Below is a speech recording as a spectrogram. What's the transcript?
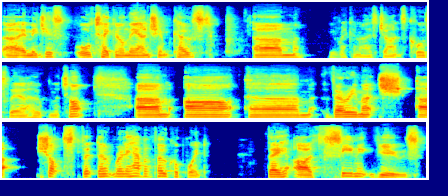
uh, images, all taken on the Antrim coast, um, you recognize Giant's Causeway, I hope, on the top, um, are um, very much uh, shots that don't really have a focal point. They are scenic views.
